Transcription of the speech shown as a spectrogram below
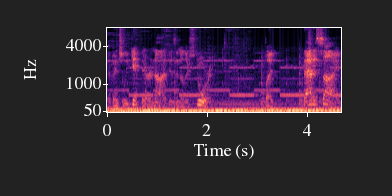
eventually get there or not is another story. But that aside,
